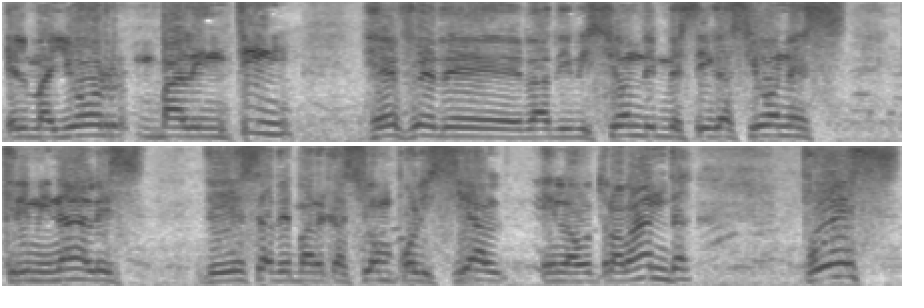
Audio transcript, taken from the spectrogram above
el mayor Valentín, jefe de la División de Investigaciones Criminales de esa demarcación policial en la otra banda, pues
